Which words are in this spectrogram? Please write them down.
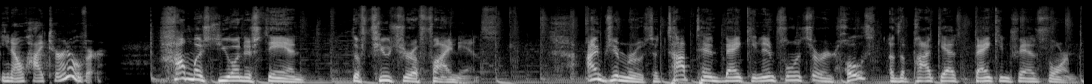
you know, high turnover. How much do you understand the future of finance? I'm Jim Marous, a top 10 banking influencer and host of the podcast Banking Transformed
